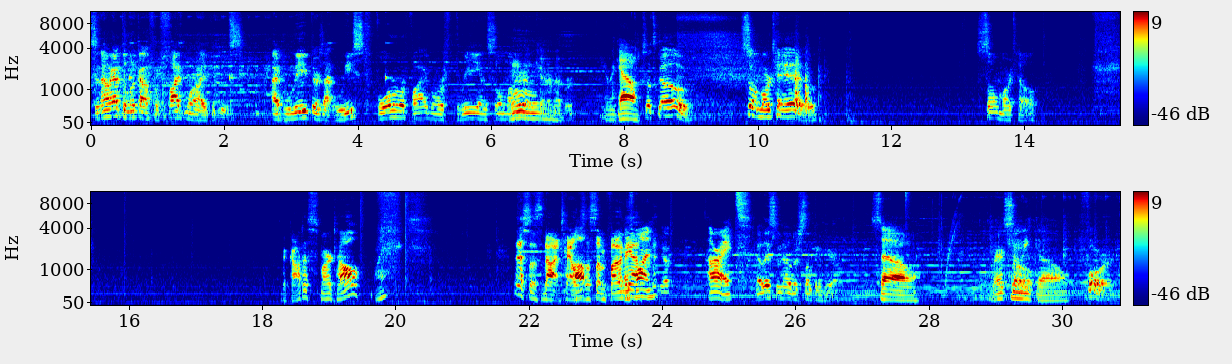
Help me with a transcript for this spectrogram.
So now we have to look out for five more IPDs. I believe there's at least four or five or three in Soul Martel. I can't hmm. remember. Here we go. So let's go. Soul Martel. Soul Martel. The goddess Martel? What? This is not Tales Oh, of Symphonia. There's one. Yep. Alright. At least we know there's something here. So, where can So- we go? Forward.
